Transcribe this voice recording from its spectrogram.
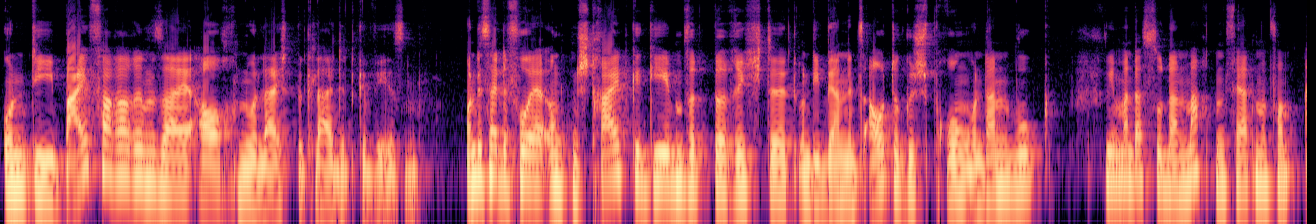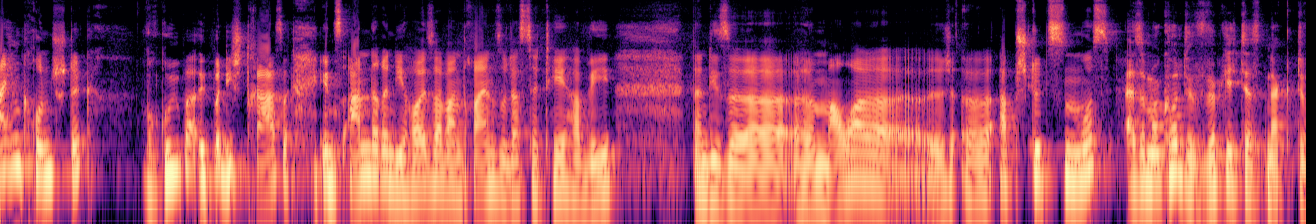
Und die Beifahrerin sei auch nur leicht bekleidet gewesen. Und es hätte vorher irgendeinen Streit gegeben, wird berichtet, und die wären ins Auto gesprungen und dann, wo, wie man das so dann macht, dann fährt man vom einen Grundstück rüber über die Straße ins andere in die Häuserwand rein, sodass der THW dann diese äh, Mauer äh, abstützen muss. Also man konnte wirklich das nackte,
